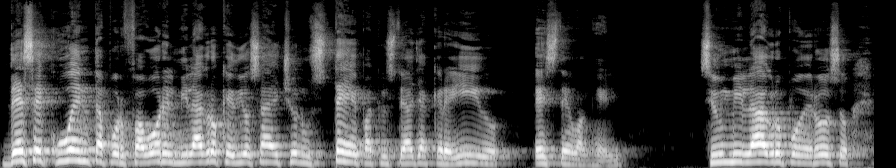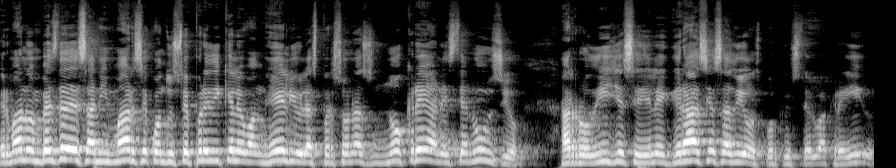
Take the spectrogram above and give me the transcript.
dese cuenta, por favor, el milagro que Dios ha hecho en usted para que usted haya creído este Evangelio. Si un milagro poderoso. Hermano, en vez de desanimarse cuando usted predique el Evangelio y las personas no crean este anuncio, arrodíllese y dele gracias a Dios porque usted lo ha creído.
